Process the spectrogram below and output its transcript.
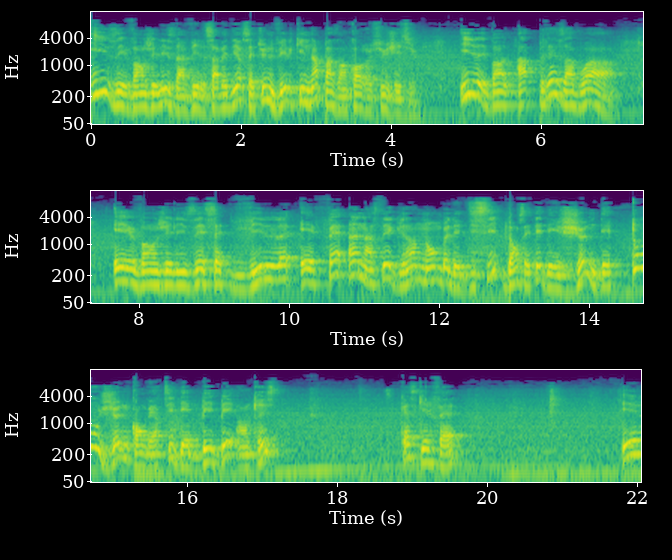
Ils évangélisent la ville, ça veut dire c'est une ville qui n'a pas encore reçu Jésus il, après avoir évangélisé cette ville et fait un assez grand nombre de disciples, dont c'était des jeunes, des tout jeunes convertis, des bébés en Christ, qu'est-ce qu'il fait? Il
